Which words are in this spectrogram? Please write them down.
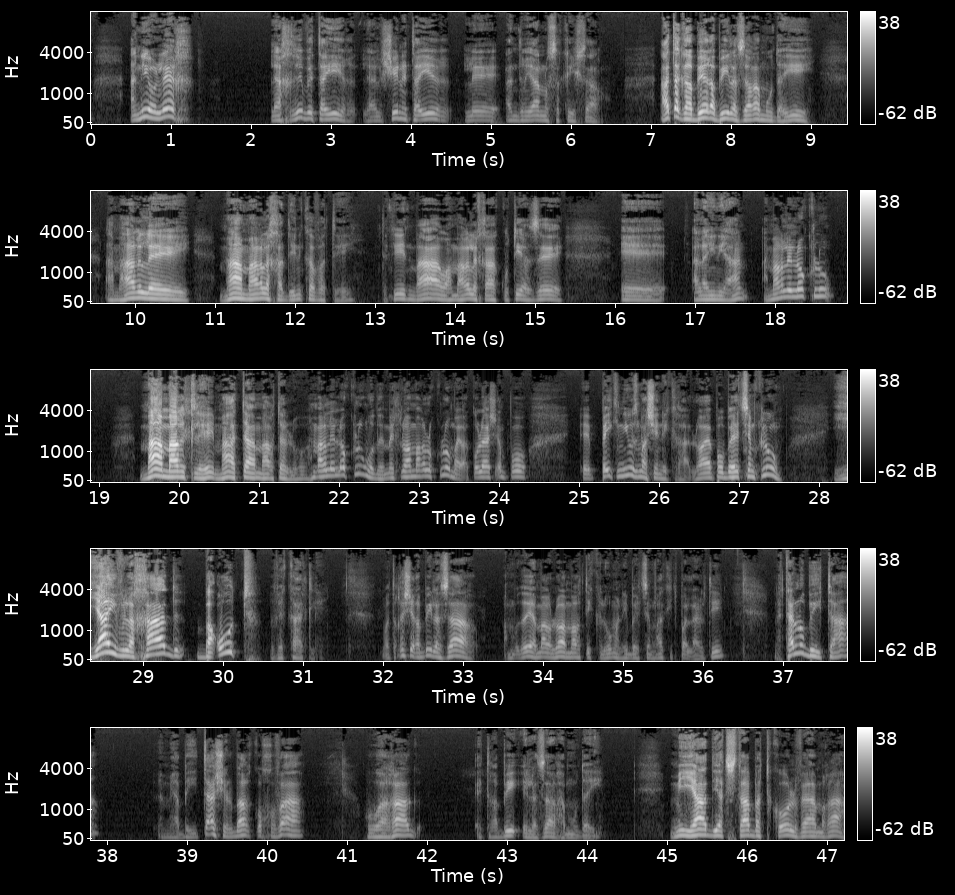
אני הולך להחריב את העיר, להלשין את העיר לאנדריאנוס הקיסר. עתה גבי רבי אלעזר המודעי, אמר לי, מה אמר לך דין כבתי? תגיד, מה הוא אמר לך, הכותי הזה, אה, על העניין? אמר לי, לא כלום. מה אמרת לי? מה אתה אמרת לו? אמר לי, לא כלום, הוא באמת לא אמר לו כלום. הכל היה שם פה fake uh, news, מה שנקרא. לא היה פה בעצם כלום. יהיב לחד, בעט וקטלי. זאת אומרת, אחרי שרבי אלעזר, המודעי אמר, לא אמרתי כלום, אני בעצם רק התפללתי, נתן לו בעיטה, ומהבעיטה של בר כוכבא, הוא הרג את רבי אלעזר המודעי. מיד יצתה בת קול ואמרה,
